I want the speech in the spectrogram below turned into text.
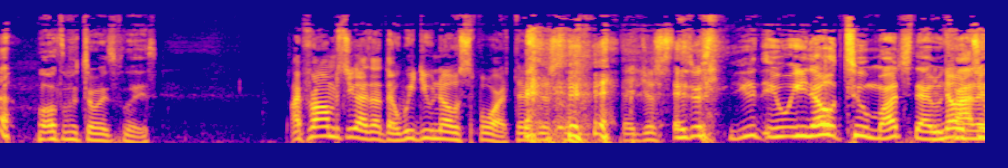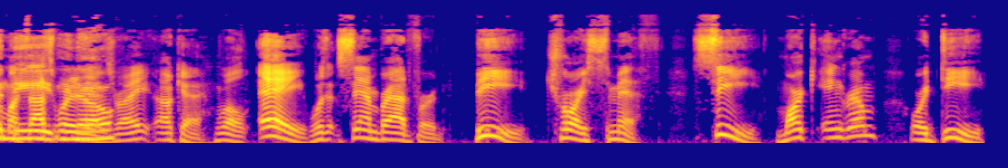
multiple choice, please. I promise you guys out there, we do know sport. They're just, they just It's just you. You, know too much that we know too much. need. That's what it know? is, right? Okay. Well, A was it Sam Bradford? B Troy Smith? C Mark Ingram? Or D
